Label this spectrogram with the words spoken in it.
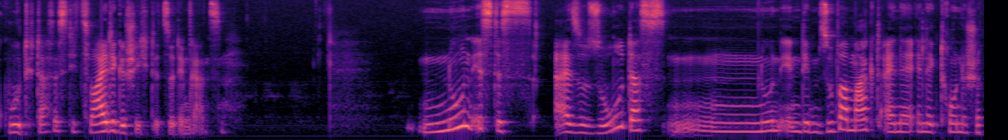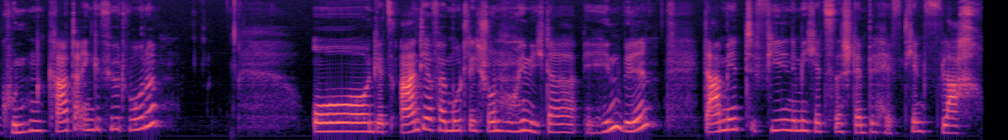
Gut, das ist die zweite Geschichte zu dem Ganzen. Nun ist es also so, dass nun in dem Supermarkt eine elektronische Kundenkarte eingeführt wurde. Und jetzt ahnt ihr vermutlich schon, wohin ich da hin will. Damit fiel nämlich jetzt das Stempelheftchen flach.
